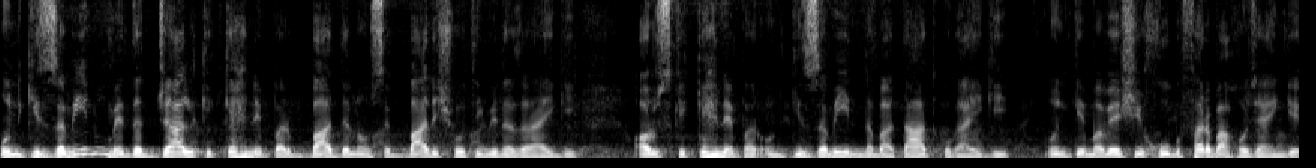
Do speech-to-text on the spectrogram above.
ان کی زمینوں میں دجال کے کہنے پر بادلوں سے بارش ہوتی ہوئی نظر آئے گی اور اس کے کہنے پر ان کی زمین نباتات اگائے گی۔ ان کے مویشی خوب فربا ہو جائیں گے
